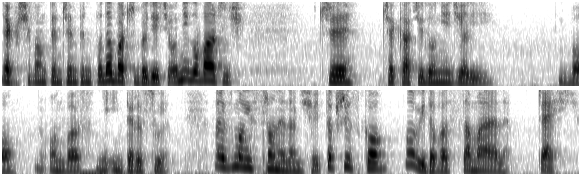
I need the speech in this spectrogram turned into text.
jak się Wam ten czempion podoba, czy będziecie o niego walczyć, czy czekacie do niedzieli, bo on Was nie interesuje. No i z mojej strony na dzisiaj to wszystko. Mówi do Was Samael. Cześć.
